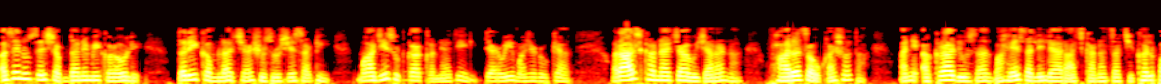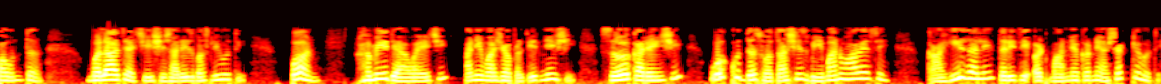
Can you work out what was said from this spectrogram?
असे नुसते शब्दाने मी कळवले तरी कमलाच्या शुश्रूषेसाठी माझी सुटका करण्यात येईल त्यावेळी माझ्या डोक्यात राजकारणाच्या विचारांना फारच अवकाश होता आणि अकरा दिवसात बाहेर चाललेल्या राजकारणाचा चिखल पाहून तर मला त्याची शिसारीच बसली होती. पण हमी द्यावयाची आणि माझ्या प्रतिज्ञेशी सहकार्यांशी व खुद्द स्वतःशीच बेमान व्हावायचे काही झाले तरी ती अट मान्य करणे अशक्य होते.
